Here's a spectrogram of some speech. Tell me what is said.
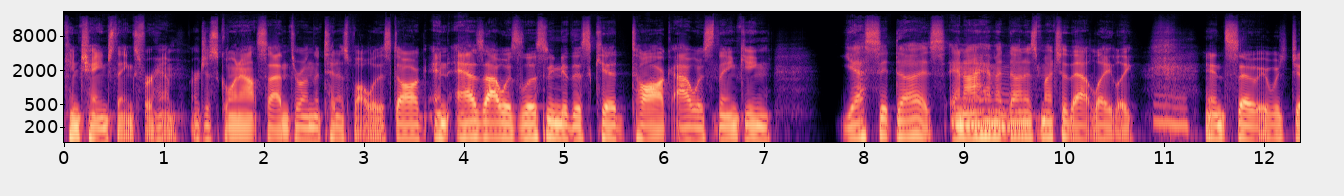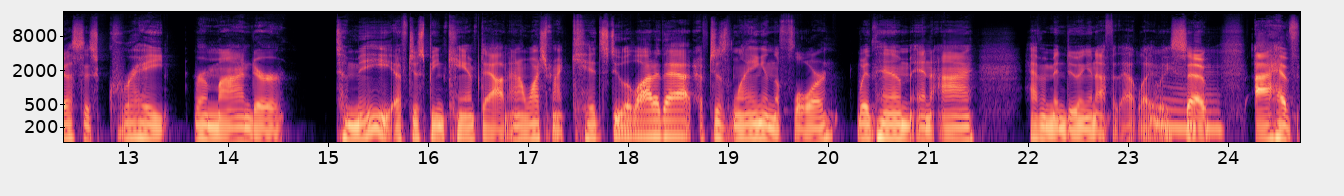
can change things for him or just going outside and throwing the tennis ball with his dog. And as I was listening to this kid talk, I was thinking, Yes, it does. And mm. I haven't done as much of that lately. Mm. And so it was just this great reminder to me of just being camped out. And I watch my kids do a lot of that, of just laying in the floor with him. And I haven't been doing enough of that lately. Mm. So I have,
